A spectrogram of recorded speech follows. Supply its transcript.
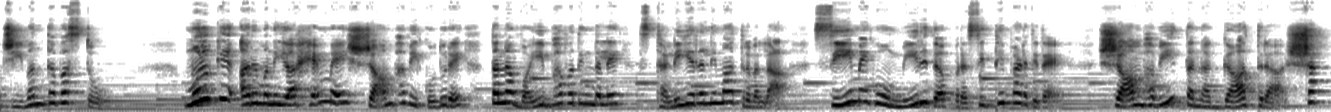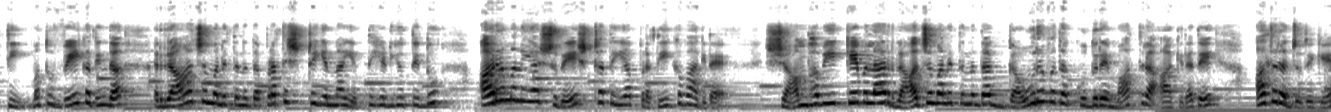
ಜೀವಂತ ವಸ್ತು. ಮುಲ್ಕಿ ಅರಮನೆಯ ಹೆಮ್ಮೆ ಶಾಂಭವಿ ಕುದುರೆ ತನ್ನ ವೈಭವದಿಂದಲೇ ಸ್ಥಳೀಯರಲ್ಲಿ ಮಾತ್ರವಲ್ಲ, ಸೀಮೆಗೂ ಮೀರಿದ ಪ್ರಸಿದ್ಧಿ ಪಡೆದಿದೆ. ಶಾಂಭವಿ ತನ್ನ ಗಾತ್ರ, ಶಕ್ತಿ ಮತ್ತು ವೇಗದಿಂದ ರಾಜಮನೆತನದ ಪ್ರತಿಷ್ಠೆಯನ್ನ ಎತ್ತಿ ಹಿಡಿಯುತ್ತಿದ್ದು ಅರಮನೆಯ ಶ್ರೇಷ್ಠತೆಯ ಪ್ರತೀಕವಾಗಿದೆ. ಶಾಂಭವಿ ಕೇವಲ ರಾಜಮನೆತನದ ಗೌರವದ ಕುದುರೆ ಮಾತ್ರ ಆಗಿರದೆ ಅದರ ಜೊತೆಗೆ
